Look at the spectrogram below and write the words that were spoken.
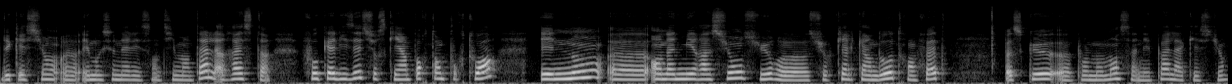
des questions euh, émotionnelles et sentimentales, reste focalisé sur ce qui est important pour toi et non euh, en admiration sur, sur quelqu'un d'autre en fait, parce que pour le moment ça n'est pas la question.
